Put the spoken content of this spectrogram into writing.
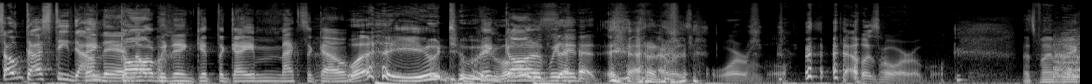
So dusty down Thank there. Thank God no- we didn't get the game Mexico. What are you doing? Thank What God was if we that? didn't. I don't That was horrible. that was horrible. That's my mic.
